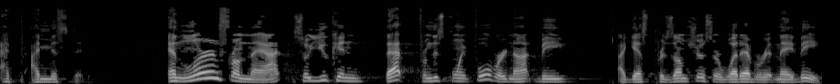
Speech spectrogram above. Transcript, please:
I, I missed it. And learn from that so you can, that from this point forward, not be, I guess, presumptuous or whatever it may be.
